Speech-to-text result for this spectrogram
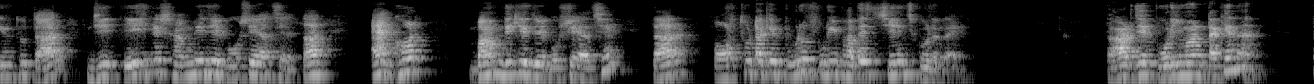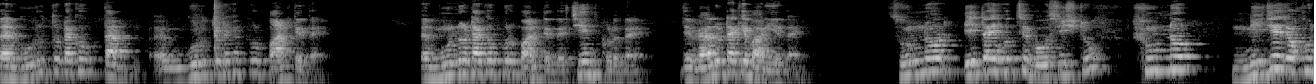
কিন্তু তার যে, এই যে সামনে যে বসে আছে, তার এক ঘর বাম দিকে যে বসে আছে, তার অর্থটাকে পুরোপুরি ভাবে চেঞ্জ করে দেয়। তার যে পরিমাণটাকে না, তার গুরুত্বটাকে তার গুরুত্বটাকে পুরো পাল্টে দেয়। তার মূল্যটাকে পুরো পাল্টে দেয় চেঞ্জ করে দেয়, যে ভ্যালুটাকে বাড়িয়ে দেয়। শূন্যর এটাই হচ্ছে বৈশিষ্ট্য। শূন্য নিজে যখন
